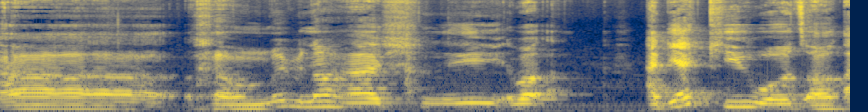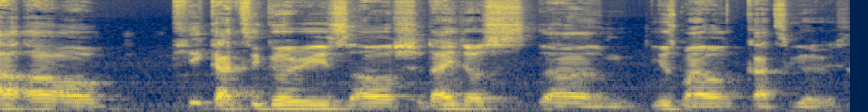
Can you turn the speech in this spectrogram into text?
Uh, um, maybe not harshly, but are there keywords or uh, uh, key categories, or should I just um, use my own categories?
